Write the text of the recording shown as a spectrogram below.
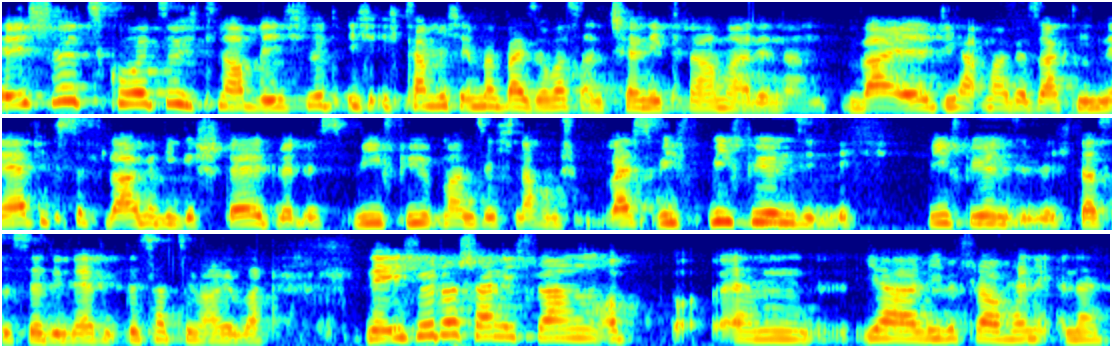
ich würde es kurz und knapp. Ich, würd, ich, ich kann mich immer bei sowas an Jenny Kramer erinnern, weil die hat mal gesagt, die nervigste Frage, die gestellt wird, ist, wie fühlt man sich nach dem Spiel? Weißt wie, wie fühlen Sie sich? Wie fühlen Sie sich? Das ist ja die nervig, das hat sie mal gesagt. Nee, ich würde wahrscheinlich fragen, ob, ähm, ja, liebe Frau Henning, nein,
